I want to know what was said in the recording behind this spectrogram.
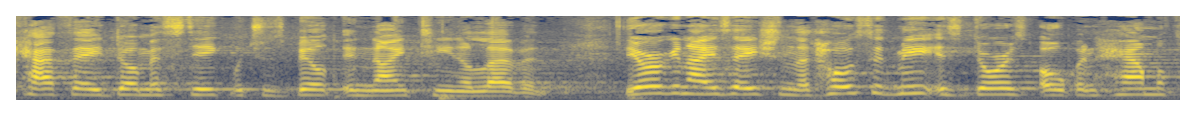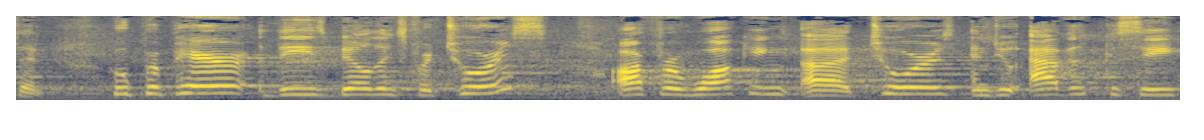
Café Domestique, which was built in 1911. The organization that hosted me is Doors Open Hamilton, who prepare these buildings for tourists, offer walking uh, tours and do advocacy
